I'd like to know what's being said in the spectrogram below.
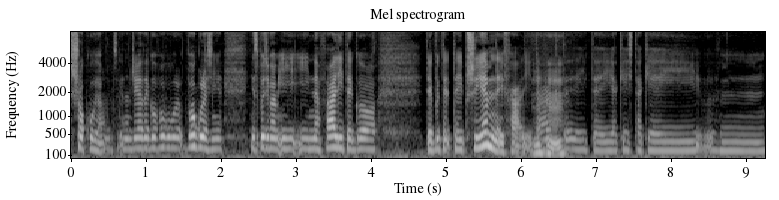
szokujące. Znaczy ja tego w ogóle, w ogóle się nie, nie spodziewam i, i na fali tego, jakby te, tej przyjemnej fali, Mhm. tak? Tej, tej jakiejś takiej, mm,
